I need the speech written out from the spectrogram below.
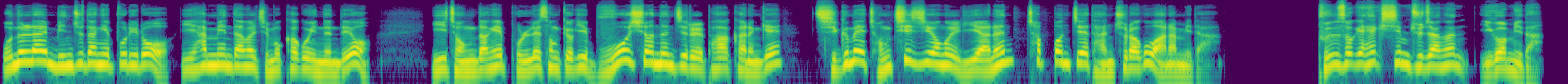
오늘날 민주당의 뿌리로 이 한민당을 지목하고 있는데요. 이 정당의 본래 성격이 무엇이었는지를 파악하는 게 지금의 정치 지형을 이해하는 첫 번째 단추라고 말합니다. 분석의 핵심 주장은 이겁니다.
